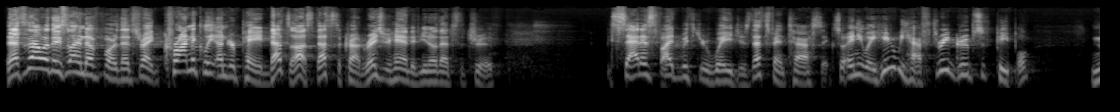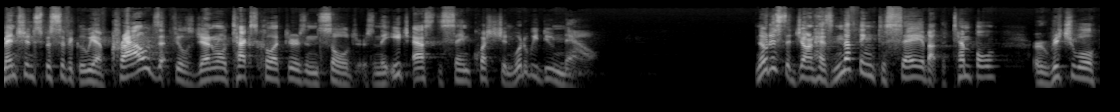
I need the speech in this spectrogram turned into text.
That's not what they signed up for. That's right. Chronically underpaid. That's us. That's the crowd. Raise your hand if you know that's the truth. Satisfied with your wages. That's fantastic. So, anyway, here we have three groups of people mentioned specifically. We have crowds, that feels general, tax collectors, and soldiers. And they each ask the same question What do we do now? Notice that John has nothing to say about the temple or ritual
